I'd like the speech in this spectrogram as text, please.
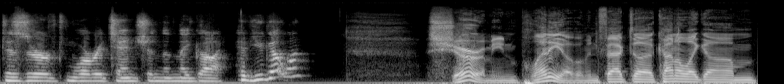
deserved more attention than they got. Have you got one? Sure, I mean, plenty of them. In fact, uh, kind of like um,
